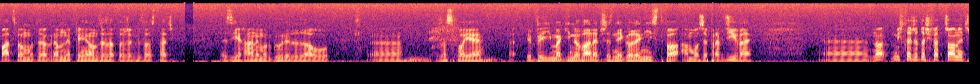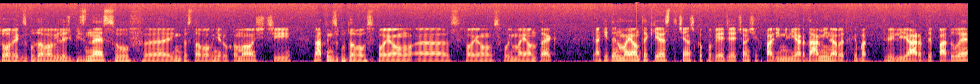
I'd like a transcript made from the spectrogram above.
płacą mu te ogromne pieniądze za to, żeby zostać zjechanym od góry do dołu e, za swoje e, wyimaginowane przez niego lenistwo, a może prawdziwe. E, no myślę, że doświadczony człowiek zbudował ileś biznesów, e, inwestował w nieruchomości, na tym zbudował swoją, e, swoją, swój majątek. Jaki ten majątek jest, ciężko powiedzieć. On się chwali miliardami, nawet chyba tryliardy padły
